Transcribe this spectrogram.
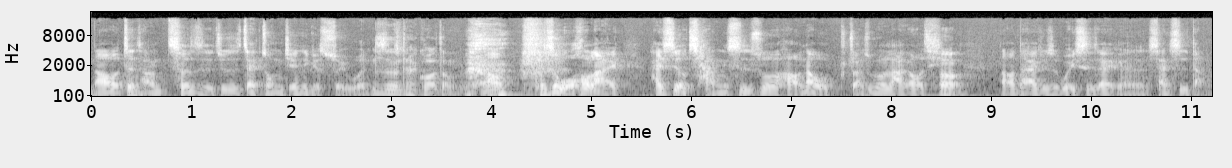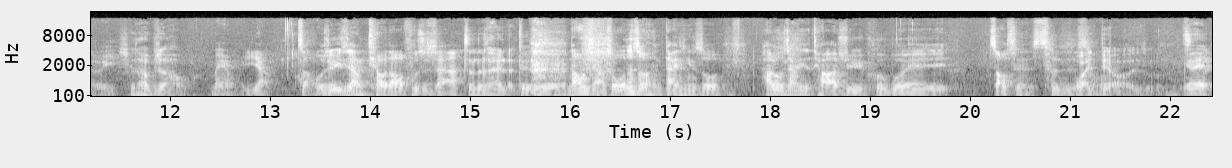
然后正常车子就是在中间一个水温，这真的太夸张了。然后可是我后来还是有尝试说，好，那我转速又拉高起，嗯，然后大概就是维持在可能三四档而已，所以它比较好吗，没有一样，这样我就一直这样跳到富士山啊。真的太冷。对对对，然后我想说，我那时候很担心说，他如果这样一直跳下去，会不会造成车子坏掉？因为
